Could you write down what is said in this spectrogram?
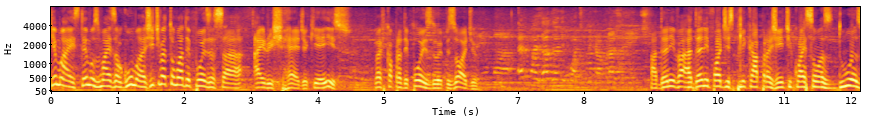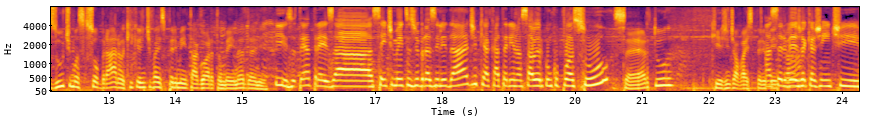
Que mais? Temos mais alguma? A gente vai tomar depois essa Irish Head aqui, é isso? Vai ficar pra depois do episódio? Mas a Dani pode explicar pra gente A Dani, vai- a Dani pode explicar pra gente quais são as duas últimas que sobraram aqui que a gente vai experimentar agora também, né, Dani? Isso, tem a três. A Sentimentos de Brasilidade, que é a Catarina Sauer com cupuaçu. Certo. Que a gente já vai experimentar. A cerveja que a gente.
